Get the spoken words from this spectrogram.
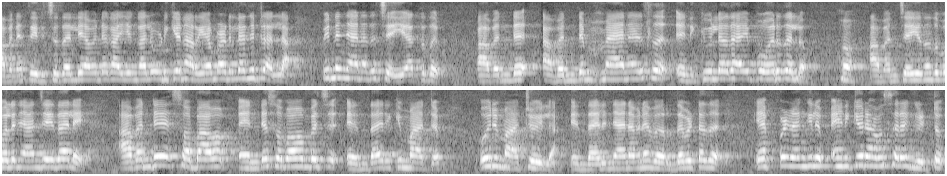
അവനെ തിരിച്ചു തല്ലി അവന്റെ കയ്യും കാലും ഓടിക്കാൻ അറിയാൻ പാടില്ല എന്നിട്ടല്ല. പിന്നെ ഞാനത് ചെയ്യാത്തത് അവന്റെ അവന്റെ മാനേഴ്സ് എനിക്കും ഇല്ലാതായി പോരുതല്ലോ. അവൻ ചെയ്യുന്നത് പോലെ ഞാൻ ചെയ്താലേ. അവന്റെ സ്വഭാവം എന്റെ സ്വഭാവം വെച്ച് എന്തായിരിക്കും മാറ്റം? ഒരു മാറ്റവും ഇല്ല എന്തായാലും ഞാൻ അവനെ വെറുതെ വിട്ടത് എപ്പോഴെങ്കിലും എനിക്കൊരു അവസരം കിട്ടും.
